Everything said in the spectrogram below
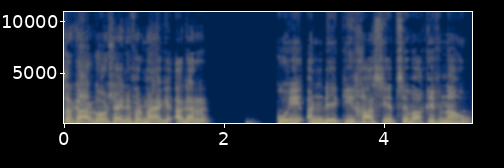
سرکار گور شاہی نے فرمایا کہ اگر کوئی انڈے کی خاصیت سے واقف نہ ہو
